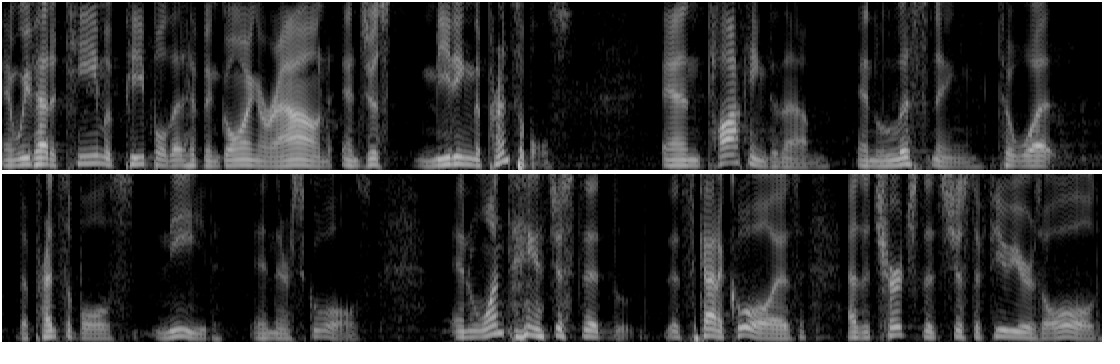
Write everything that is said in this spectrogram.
And we've had a team of people that have been going around and just meeting the principals and talking to them and listening to what the principals need in their schools. And one thing that's just that, that's kind of cool is as a church that's just a few years old,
